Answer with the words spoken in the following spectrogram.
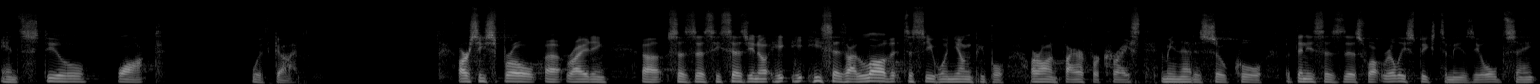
and still walked with God. R.C. Sproul uh, writing, uh, says this. He says, you know, he, he, says, I love it to see when young people are on fire for Christ. I mean, that is so cool. But then he says this what really speaks to me is the old saint,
